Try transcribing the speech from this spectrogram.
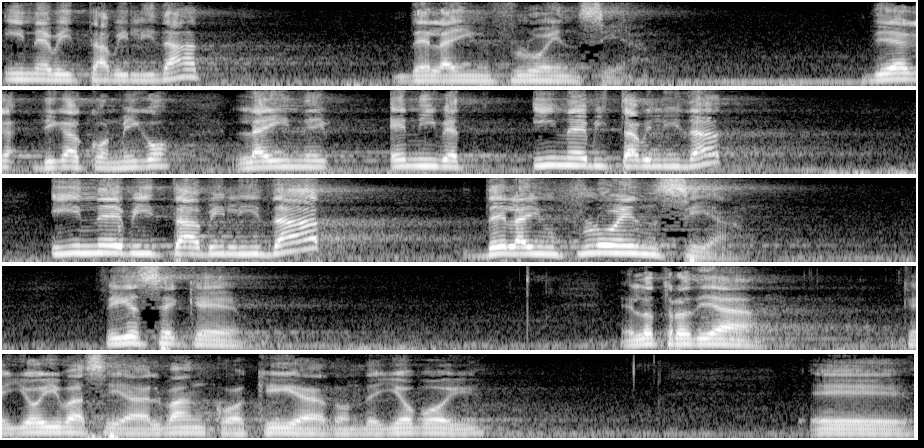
inevitabilidad de la influencia. Diga, conmigo, la inevitabilidad, inevitabilidad de la influencia. Fíjese que el otro día que yo iba hacia el banco, aquí a donde yo voy, eh,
